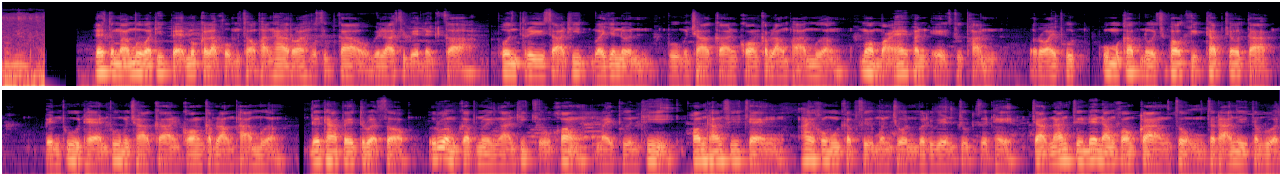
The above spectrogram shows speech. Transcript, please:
ตรงนี้ และต่อมาเมื่อวันที่ 8 มกราคม 2569 เวลา 11นาฬิกาพลตรีสาธิตไวยนนท์ผู้บัญชาการกองกำลังผาเมือง มอบหมายให้พันเอกสุพันธ์ร้อยพุทธผู้บังคับหน่วยเฉพาะกิจทัพเจ้าตาก เป็นผู้แทนผู้บัญชาการกองกำลังผาเมือง เดินทางไปตรวจสอบ ร่วมกับหน่วยงานที่เกี่ยวข้องในพื้นที่ พร้อมทั้งชี้แจงให้ข้อมูลกับสื่อมวลชนบริเวณจุดเกิดเหตุ จากนั้นจึงได้นำของกลางส่งสถานีตำรวจ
